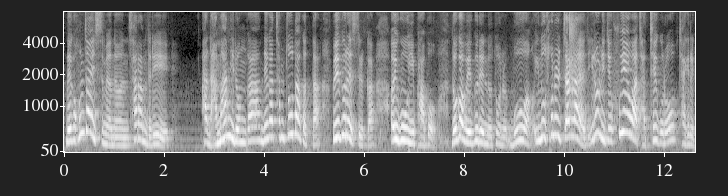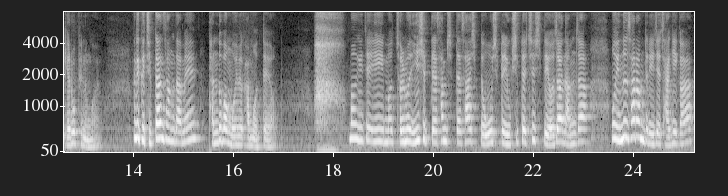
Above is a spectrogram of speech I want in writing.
내가 혼자 있으면은 사람들이 아 나만 이런가? 내가 참 쪼다겠다. 왜 그랬을까? 아이고 이 바보. 너가 왜 그랬노 돈을 뭐? 너 손을 잘라야지. 이런 이제 후회와 자책으로 자기를 괴롭히는 거예요. 근데 그 집단 상담에 단도박 모임에 가면 어때요? 하, 막 이제 이 뭐 젊은 20대, 30대, 40대, 50대, 60대, 70대 여자, 남자 뭐 있는 사람들이 이제 자기가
